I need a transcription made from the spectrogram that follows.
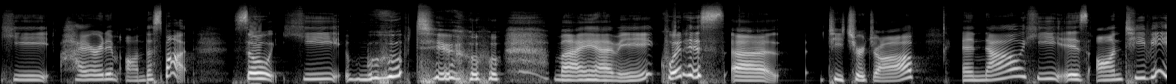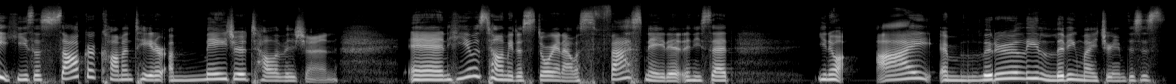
he hired him on the spot. So he moved to Miami, quit his uh, teacher job, and now he is on TV. He's a soccer commentator on major television. And he was telling me the story, and I was fascinated. And he said, You know, I am literally living my dream. This is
